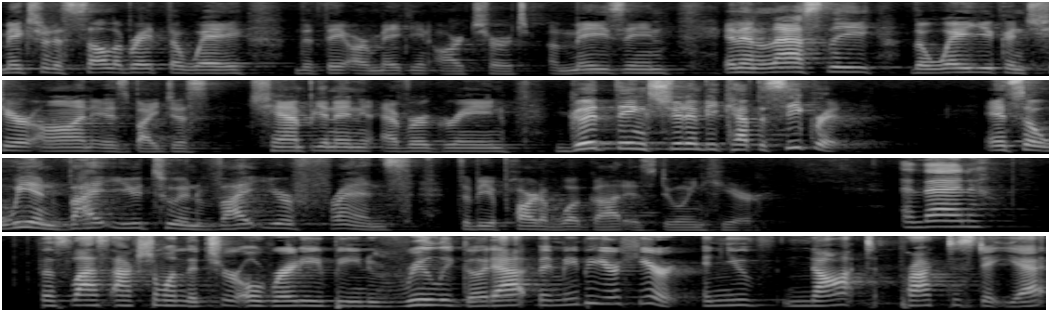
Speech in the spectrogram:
make sure to celebrate the way that they are making our church amazing. And then lastly, the way you can cheer on is by just championing Evergreen. Good things shouldn't be kept a secret. And so we invite you to invite your friends to be a part of what God is doing here. And then this last action one that you're already being really good at, but maybe you're here and you've not practiced it yet.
